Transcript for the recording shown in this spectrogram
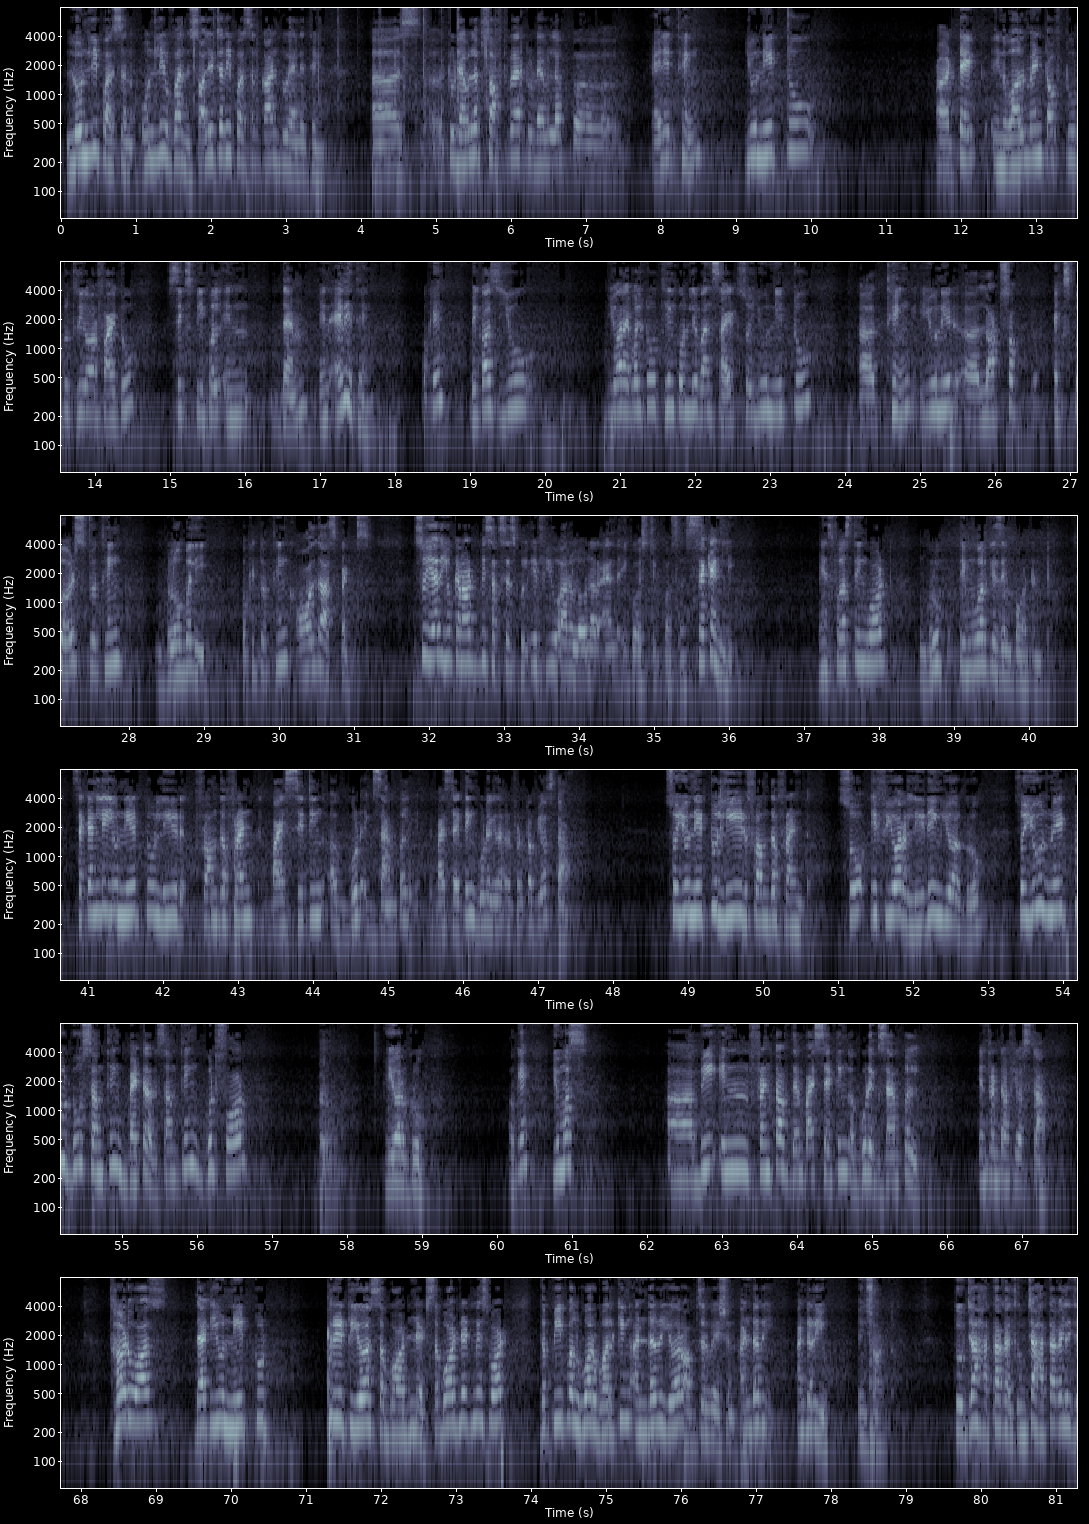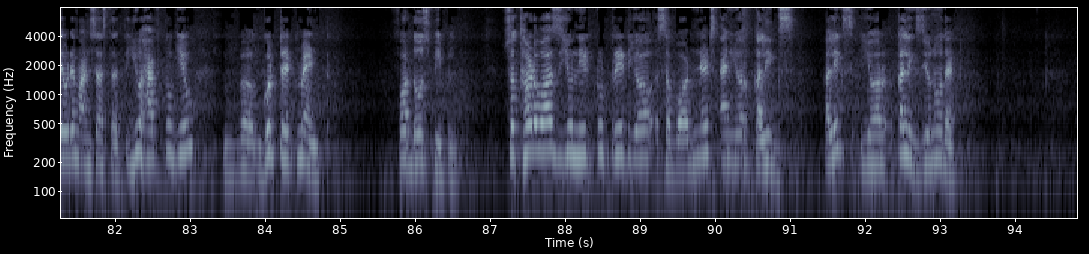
lonely person only one solitary person can't do anything uh, uh, to develop software to develop uh, anything you need to uh, take involvement of 2 to 3 or 5 to 6 people in them in anything okay? Because you you are able to think only one side so you need to uh, thing you need uh, lots of experts to think globally okay to think all the aspects. So here you cannot be successful if you are a loner and egoistic person. Secondly means first thing what? Group teamwork is important secondly you need to lead from the front by setting a good example by setting good example in front of your staff so you need to lead from the front so if you are leading your group so you need to do something better, something good for your group. Okay, you must uh, be in front of them by setting a good example in front of your staff. Third was that you need to treat your subordinates. Subordinate means what? The people who are working under your observation, under under you, in short. तुझ्या हाताखाली तुमच्या हाताखाली जेवढे माणसं असतात you have to give good treatment for those people so third was you need to treat your subordinates and your colleagues colleagues your colleagues you know that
